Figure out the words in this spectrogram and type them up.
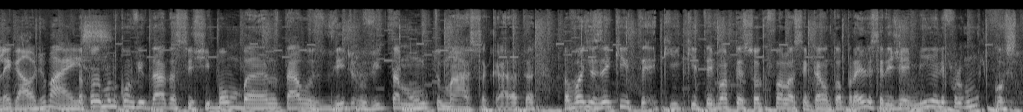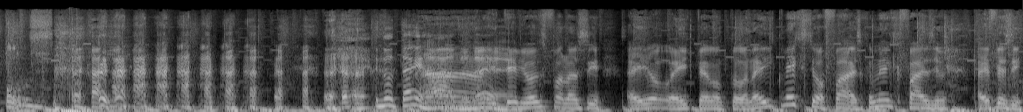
Legal demais. Tá todo mundo convidado a assistir, bombando, tá? Os vídeos, o vídeo tá muito massa, cara. Tá? Então vou dizer que, que, que teve uma pessoa que falou assim, perguntou pra ele se ele gemia, ele falou, hum, gostoso. Não tá errado, ah, né? E teve outro que falou assim, aí eu, a gente perguntou, né? E como é que o senhor faz? Como é que faz? Aí ele fez assim,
